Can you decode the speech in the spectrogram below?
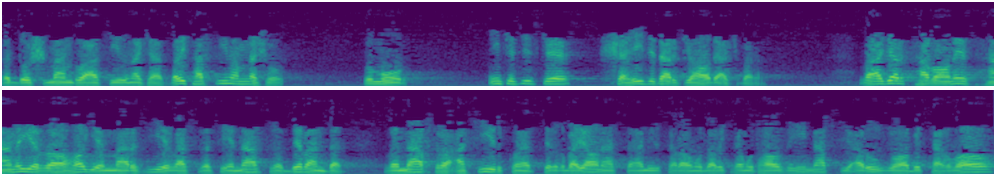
و دشمن رو اسیر نکرد ولی تسلیمم نشد و مرد. این کسی که شهید در جهاد اکبر است. و اگر توانست همه راه های مرزی وسوسه نفس را ببندد و نفس را اسیر کند. طبق بیان هست امیر سلام الله علیه و متحاضی نفسی عروضها به تقوا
